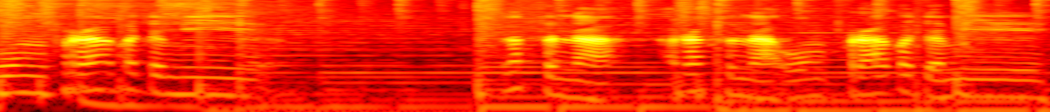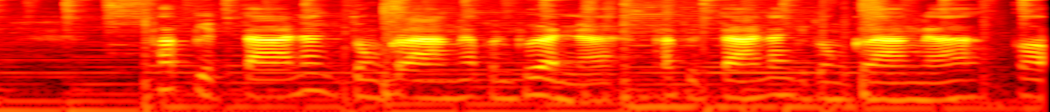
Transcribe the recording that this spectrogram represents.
องค์พระก็จะมีลักษณะลักษณะองค์พระก็จะมีพระปิดตานั่งอยู่ตรงกลางนะเพื่อนๆนะพระปิดตานั่งอยู่ตรงกลางนะ ก็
